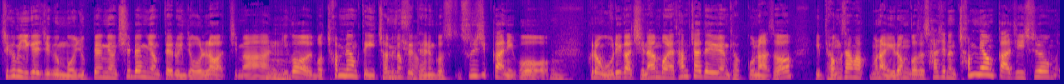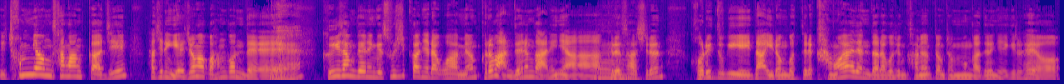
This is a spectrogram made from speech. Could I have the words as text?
지금 이게 지금 뭐 600명, 700명대로 이제 올라왔지만 음. 이거 뭐 1000명대, 2000명대 그렇죠. 되는 것 순식간이고 음. 그럼 우리가 지난번에 3차 대유행 겪고 나서 이 병상 확보나 이런 것을 사실은 1000명까지 수용 1000명 상황까지 사실은 예정하고 한 건데 예. 그 이상 되는 게 순식간이라고 하면 그러면 안 되는 거 아니냐. 음. 그래서 사실은 거리두기나 이런 것들을 강화해야 된다라고 지금 감염병 전문가들은 얘기를 해요.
